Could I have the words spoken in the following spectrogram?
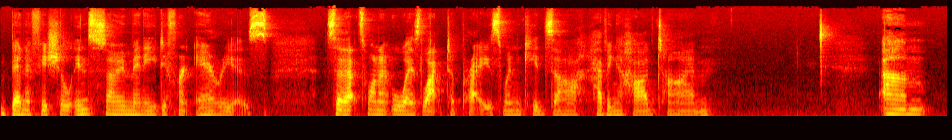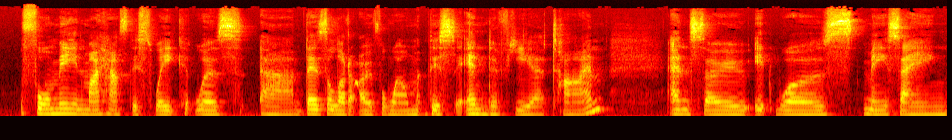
beneficial in so many different areas. So that's one I always like to praise when kids are having a hard time. Um, for me in my house this week, it was um, there's a lot of overwhelm this end of year time. And so it was me saying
